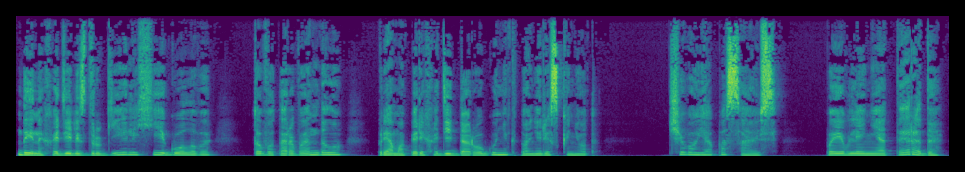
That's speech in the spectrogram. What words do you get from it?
да и находились другие лихие головы, то вот Арвендалу прямо переходить дорогу никто не рискнет. Чего я опасаюсь? Появление Тереда –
